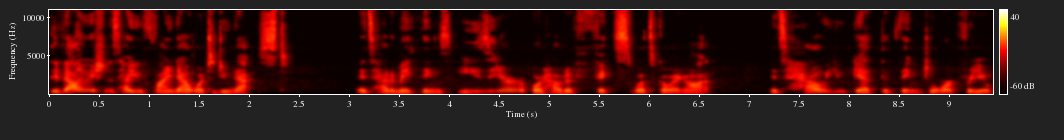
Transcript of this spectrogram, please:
The evaluation is how you find out what to do next. It's how to make things easier or how to fix what's going on it's how you get the thing to work for you.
